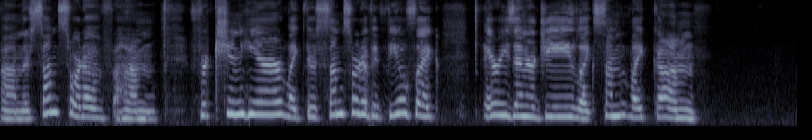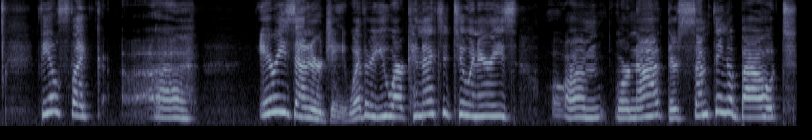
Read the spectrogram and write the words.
Um, there's some sort of um, friction here. Like there's some sort of, it feels like Aries energy, like some, like, um, feels like, uh, Aries energy, whether you are connected to an Aries um, or not, there's something about,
